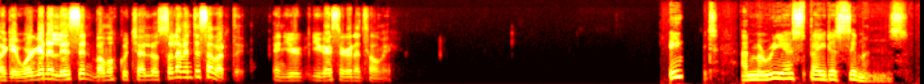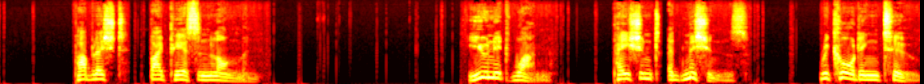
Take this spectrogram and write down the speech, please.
Okay, we're gonna listen. Vamos a escucharlo solamente esa parte, and you you guys are gonna tell me. Ingrid and Maria Spada Symonds. Published by Pearson Longman. Unit 1 Patient Admissions. Recording 2.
